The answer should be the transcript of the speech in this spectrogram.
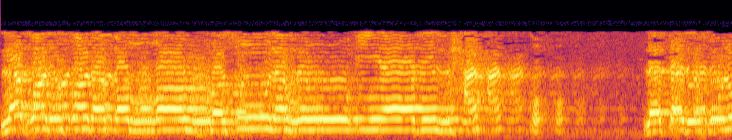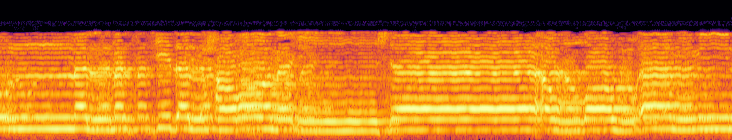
لقد صدق الله رسوله إياد الحق. لتدخلن المسجد الحرام إن شاء الله آمنين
